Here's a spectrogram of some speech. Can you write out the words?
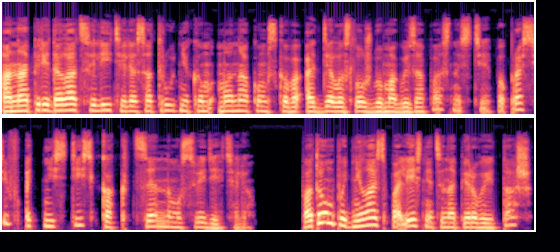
Она передала целителя сотрудникам Монакумского отдела службы магбезопасности, попросив отнестись как к ценному свидетелю. Потом поднялась по лестнице на первый этаж,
